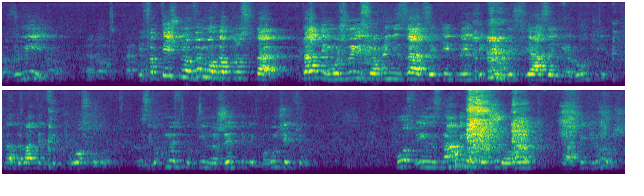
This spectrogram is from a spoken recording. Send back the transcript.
Розумієте? І фактично вимога проста дати можливість організації, які не зв'язані руки, надавати цю послугу. Здохнуть спокійно жителі, получать цю послугу і знати, що вони платять гроші.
